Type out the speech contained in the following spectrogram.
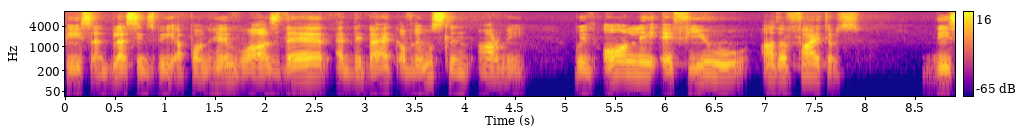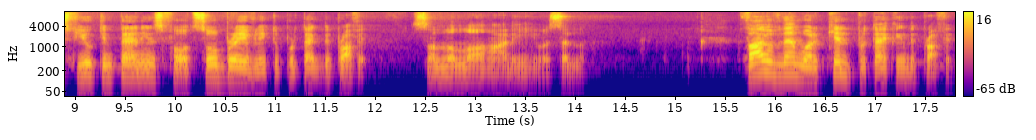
peace and blessings be upon him, was there at the back of the Muslim army with only a few other fighters. These few companions fought so bravely to protect the Prophet. Five of them were killed protecting the Prophet,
